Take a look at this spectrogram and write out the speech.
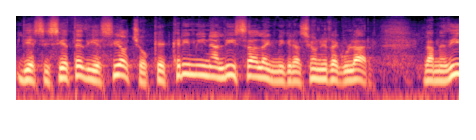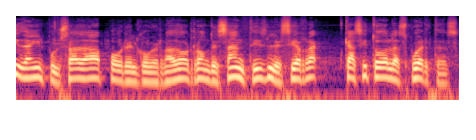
1718, que criminaliza la inmigración irregular. La medida, impulsada por el gobernador Ron DeSantis, le cierra casi todas las puertas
